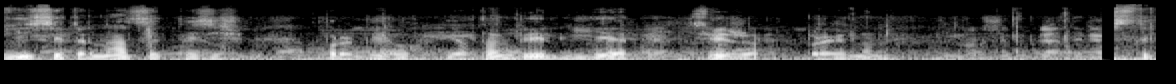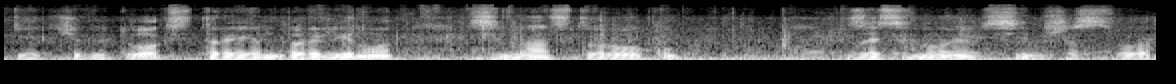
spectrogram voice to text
213 тисяч пробігу. І автомобіль є свіжо пригнаний. Ось такий чобіток Citroen Berlingo 17 року. За ціною 7600.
